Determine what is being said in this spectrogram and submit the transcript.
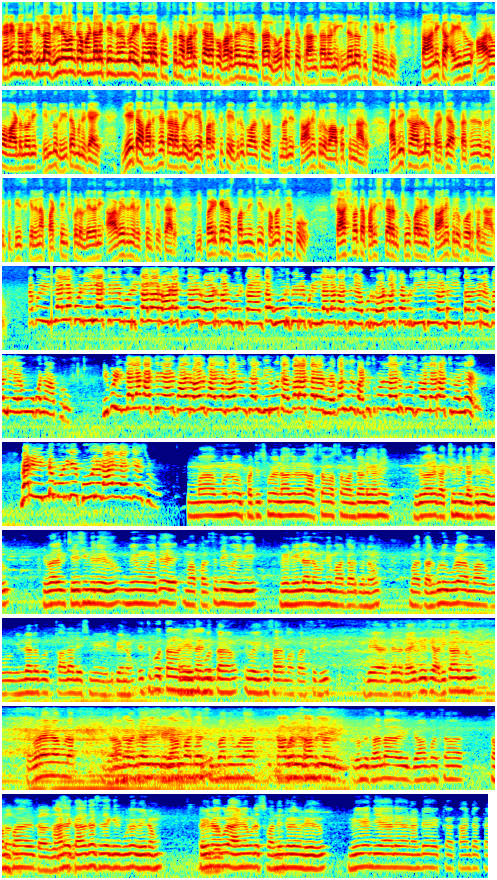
కరీంనగర్ జిల్లా వీనవంక మండల కేంద్రంలో ఇటీవల కురుస్తున్న వర్షాలకు వరద నీరంతా లోతట్టు ప్రాంతాల్లోని ఇండ్లలోకి చేరింది. స్థానిక ఐదు ఆరవ వార్డులోని ఇండ్లు నీట మునిగాయి. ఏటా వర్షాకాలంలో ఇదే పరిస్థితి ఎదుర్కోవాల్సి వస్తుందని స్థానికులు వాపుతున్నారు. అధికారులు ప్రజా ప్రతినిధుల దృష్టికి తీసుకెళ్ళినా పట్టించుకోవడం లేదని ఆవేదన వ్యక్తం చేశారు. ఇప్పటికైనా స్పందించి సమస్యకు శాశ్వత పరిష్కారం చూపాలని స్థానికులు కోరుతున్నారు. చెప్పారు ఇప్పుడు ఇళ్ళకి వచ్చినాయి. అప్పుడు రోడ్ వచ్చినప్పుడు తీ తీవంటే తీస్తామన్నారు. ఎవ్వరు తీయరు ఊకున్నాం అప్పుడు. ఇప్పుడు ఇళ్ళకి వచ్చినాయి అని పది రోజులు పదిహేను రోజుల నుంచి వాళ్ళు తిరుగుతూ ఎవ్వరు వస్తలేరు. ఎవ్వరు పట్టించుకుని వాళ్ళు చూసిన వాళ్ళు వచ్చిన వాళ్ళు మరి ఇల్లు మునిగి కూలుడా ఏం చేసుడు? మా ముళ్ళు పట్టించుకునే నాదులు అస్తం అస్తం అంటాను కానీ ఇదివరకు వచ్చింది గతి లేదు. ఇదివరకు చేసింది లేదు. మేము అయితే మా పరిస్థితి ఇది. మేము నీళ్ళల్లో ఉండి మాట్లాడుతున్నాం. మా తలుపులు కూడా మాకు ఇళ్ళకు తాళాలు వేసి మేము వెళ్ళిపోయినాం. ఎత్తిపోతాను ఎత్తిపోతాను ఇగో ఇది సార్ మా పరిస్థితి. జర- దయచేసి అధికారులు ఎవరైనా కూడా గ్రామ పంచాయతీ గ్రామ పంచాయతీ సిబ్బంది కూడా రెండు సార్లు- గ్రామ పంచాయతీ సంపా ఆయన కార్యదర్శి దగ్గరికి కూడా పోయినాం. పోయినా కూడా ఆయన కూడా స్పందించడం లేదు. మేమేం చేయాలి అని అంటే కాంటాక్ట్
